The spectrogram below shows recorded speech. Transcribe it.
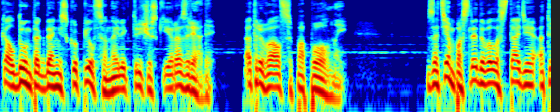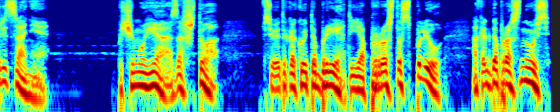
Колдун тогда не скупился на электрические разряды. Отрывался по полной. Затем последовала стадия отрицания. «Почему я? За что? Все это какой-то бред, я просто сплю, а когда проснусь,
